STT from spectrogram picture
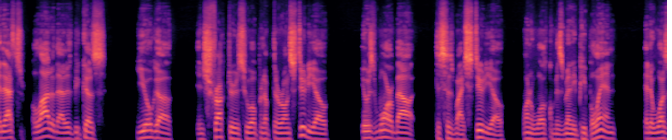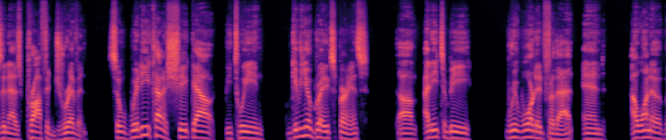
And that's a lot of that is because yoga instructors who open up their own studio, it was more about this is my studio, I want to welcome as many people in. And it wasn't as profit driven. So, where do you kind of shake out between giving you a great experience? Um, I need to be rewarded for that. And I want to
